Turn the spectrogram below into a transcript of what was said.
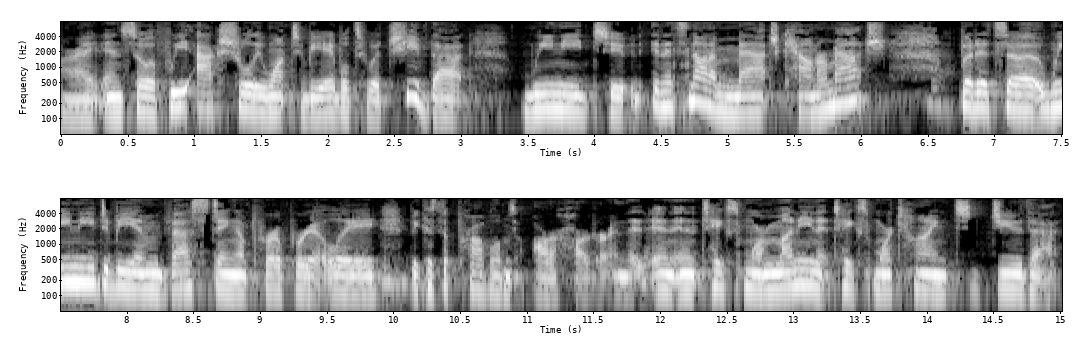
All right. And so if we actually want to be able to achieve that, we need to, and it's not a match counter match, but it's a, we need to be investing appropriately because the problems are harder and it, and, and it takes more money and it takes more time to do that.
